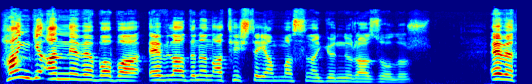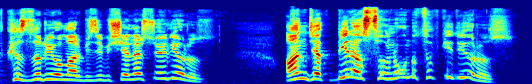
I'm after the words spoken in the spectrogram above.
Hangi anne ve baba evladının ateşte yanmasına gönlü razı olur? Evet kızdırıyorlar bizi bir şeyler söylüyoruz. Ancak biraz sonra unutup gidiyoruz.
